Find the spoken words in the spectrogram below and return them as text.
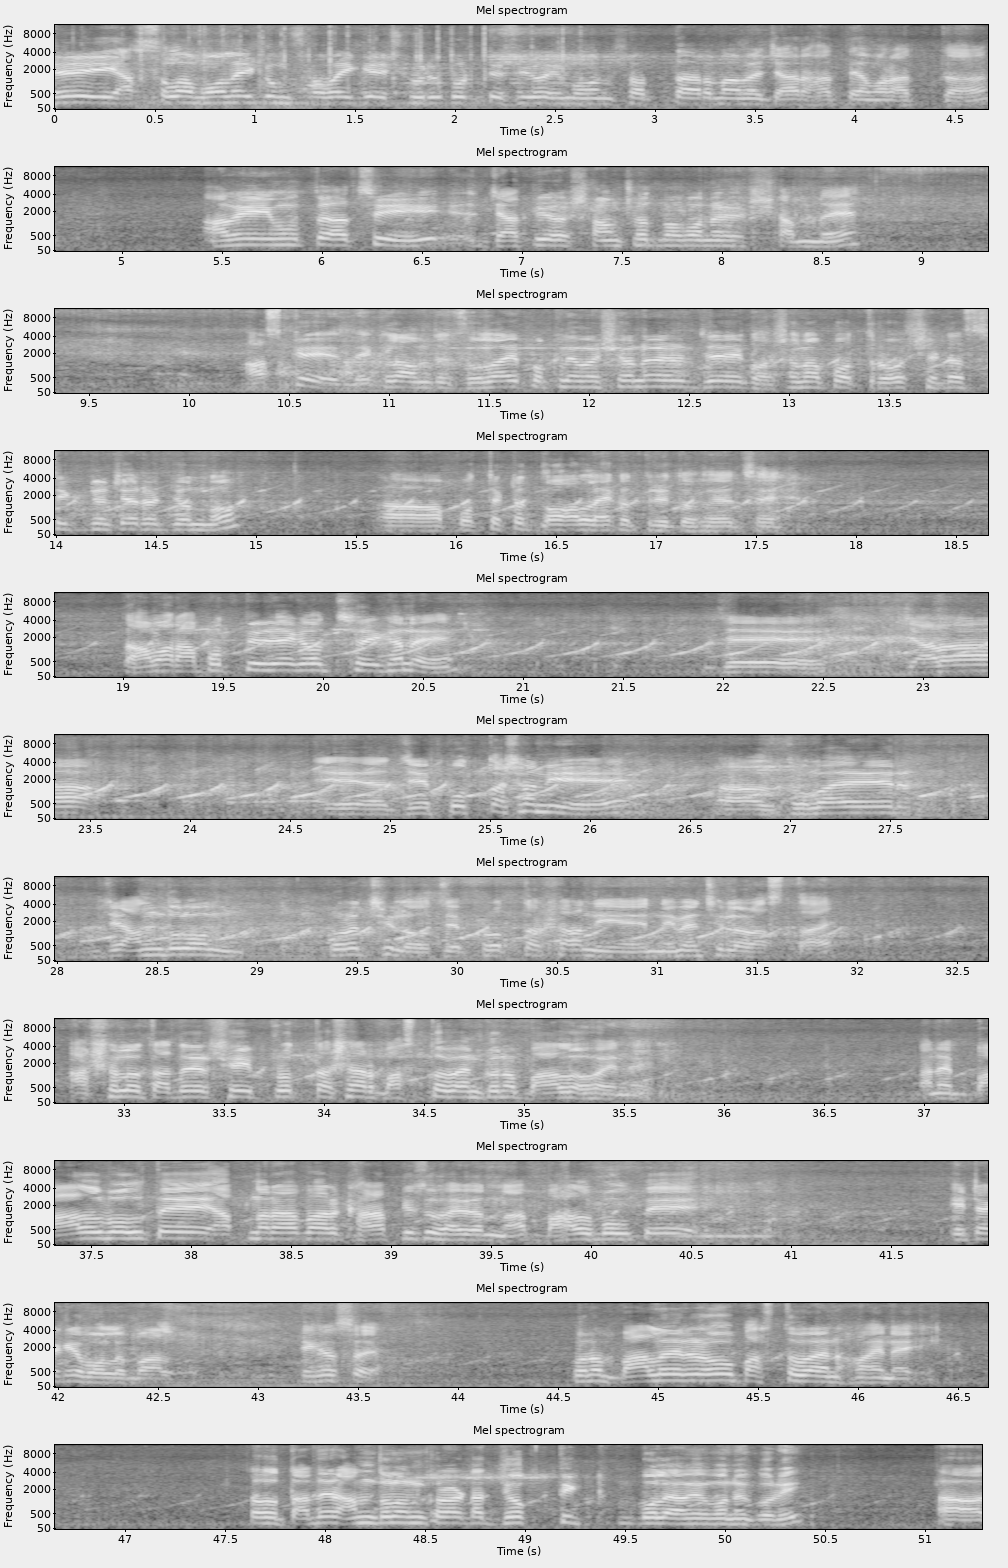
হেই আসসালামু আলাইকুম সবাইকে। শুরু করতেছি ওই মন সত্তার নামে যার হাতে আমার আত্মা। আমি এই মুহূর্তে আছি জাতীয় সংসদ ভবনের সামনে। আজকে দেখলাম যে জুলাই প্রক্লেমেশনের যে ঘোষণাপত্র, সেটা সিগনেচারের জন্য প্রত্যেকটা দল একত্রিত হয়েছে। তা আমার আপত্তির জায়গা হচ্ছে এখানে যে যারা যে প্রত্যাশা নিয়ে আহ, জুলাইয়ের যে আন্দোলন করেছিল যে প্রত্যাশা নিয়ে নেমেছিল রাস্তায় আসলে তাদের সেই প্রত্যাশার বাস্তবায়ন কোনো বালও হয় নাই। মানে বাল বলতে আপনারা আবার খারাপ কিছু ভাবেন না বাল বলতে এটাকে বলে বাল ঠিক আছে? কোনো বালেরও বাস্তবায়ন হয় নাই। তো তাদের আন্দোলন করাটা যৌক্তিক বলে আমি মনে করি।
